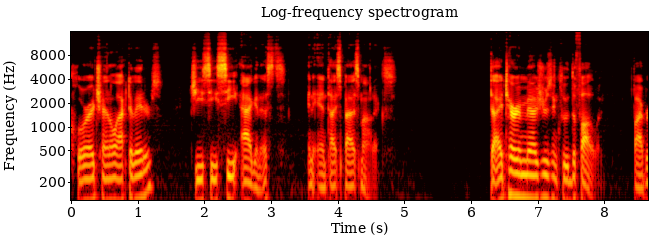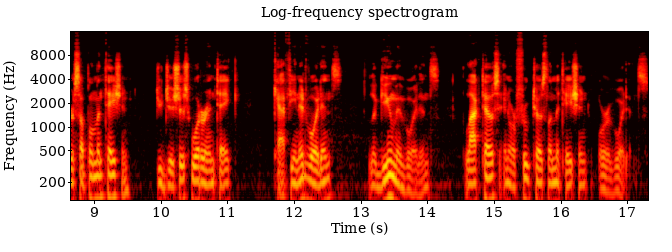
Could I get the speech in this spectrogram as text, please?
chloride channel activators, GCC agonists, and antispasmodics. Dietary measures include the following fiber supplementation, judicious water intake, caffeine avoidance, legume avoidance, lactose and or fructose limitation or avoidance.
